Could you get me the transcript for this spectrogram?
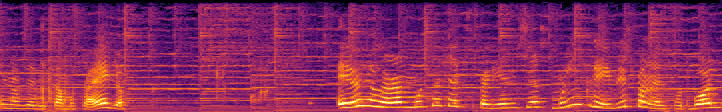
y nos dedicamos a ello. Ellos lograron muchas experiencias muy increíbles con el fútbol,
